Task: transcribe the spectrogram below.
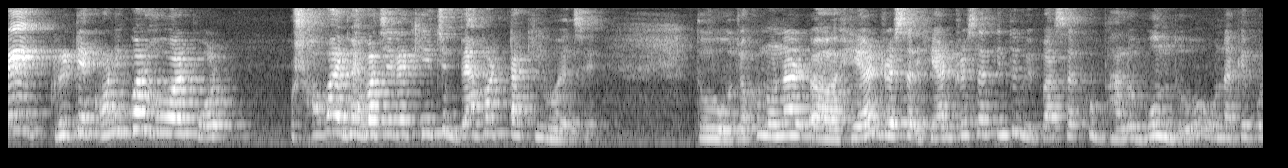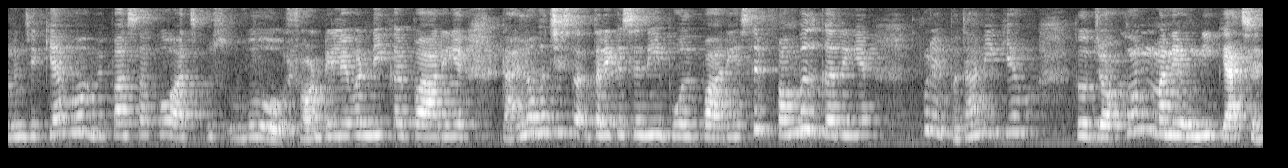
টেক রিটেক অনেকবার হওয়ার পর সবাই ভেবাচেরা খেয়েছে, ব্যাপারটা কি হয়েছে? তো যখন ওনার হেয়ার ড্রেসার হেয়ার ড্রেসার কিন্তু বিপাশার খুব ভালো বন্ধু ওনাকে বলেন যে क्या हुआ विपाशा को आज उस- वो शॉर्ट डिलीवर नहीं कर पा रही है डायलॉग अच्छी तरीके से नहीं बोल पा रही है सिर्फ फंबल कर रही है বলে पता नहीं क्या हुआ তো যখন মানে উনি গেছেন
